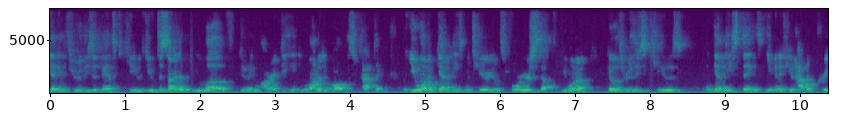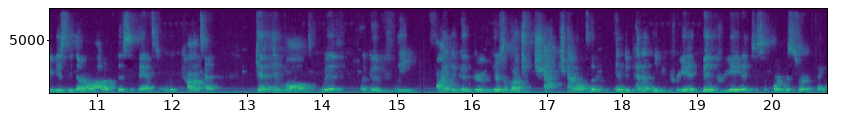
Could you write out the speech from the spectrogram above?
getting through these advanced queues, you've decided that you love doing R&D and you want to do all this crafting, but you want to get these materials for yourself. You want to go through these queues and get these things, even if you haven't previously done a lot of this advanced and elite content. Get involved with a good fleet. Find a good group. There's a bunch of chat channels that have independently be created, been created to support this sort of thing.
